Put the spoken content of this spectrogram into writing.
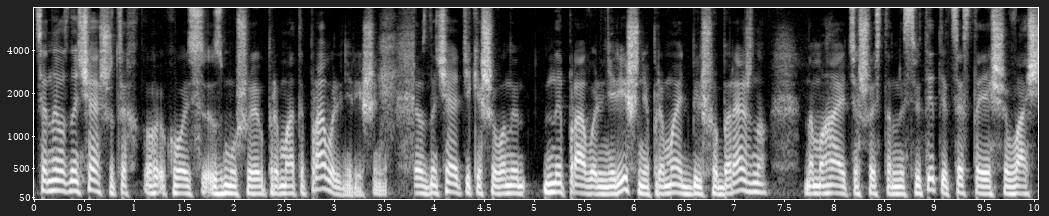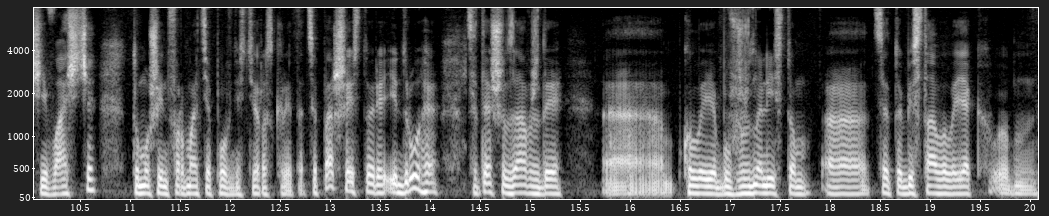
Це не означає, що це когось змушує приймати правильні рішення. Це означає тільки, що вони неправильні рішення приймають більш обережно, намагаються щось там не світити. Це стає ще важче і важче, тому що інформація повністю розкрита. Це перша історія. І друге, це те, що завжди, е, коли я був журналістом, е, це тобі ставили як. ем,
